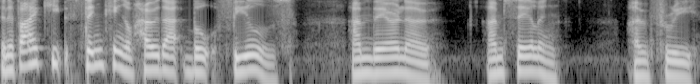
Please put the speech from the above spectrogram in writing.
And if I keep thinking of how that boat feels, I'm there now. I'm sailing. I'm free.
